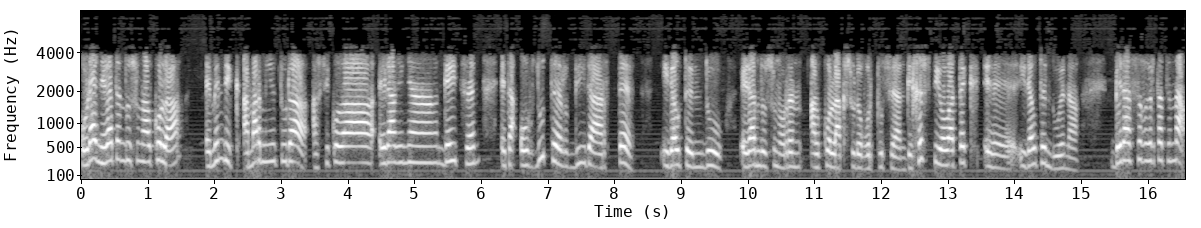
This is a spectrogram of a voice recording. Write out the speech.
orain eraten duzun alkola, hemendik amar minutura hasiko da eragina gehitzen, eta orduter dira arte irauten du eranduzun horren alkolak zure gorputzean. Digestio batek e, irauten duena. Beraz, zer gertatzen da,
